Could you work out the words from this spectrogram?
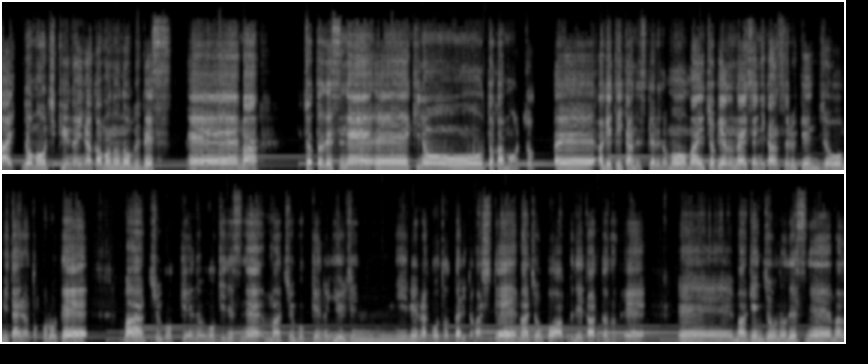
はい、どうも、地球の田舎者のぶです。えー、まあ、ちょっとですね、えー、昨日とかもちょっと、えー、上げていたんですけれども、まあ、エチオピアの内戦に関する現状みたいなところで、まあ、中国系の動きですね、まあ、中国系の友人に連絡を取ったりとかして、まあ、情報アップデートあったので、えー、まあ、現状のですね、まあ、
